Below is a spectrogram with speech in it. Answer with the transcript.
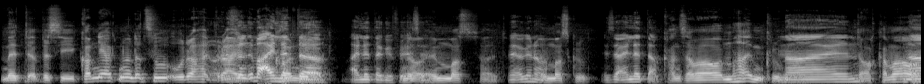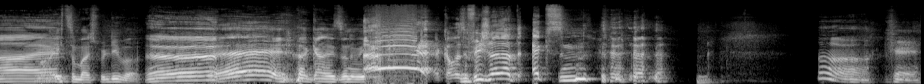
mit ein bisschen Cognac nur dazu oder halt Das rein ist halt immer ein Liter, Cognac. Ein Liter Gefäße. Genau, im Moss halt. Ja, genau. Im Mosskrug. ist ja ein Liter. Kannst aber auch im halben Krug. Nein. Doch, kann man auch. Nein. Mach ich zum Beispiel lieber. Äh, Hey, da kann ich so nämlich. Da kann man so viel schneller exen. okay,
